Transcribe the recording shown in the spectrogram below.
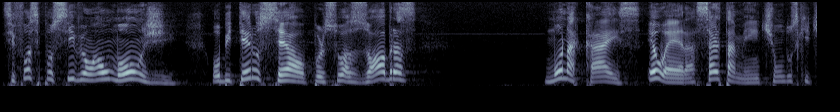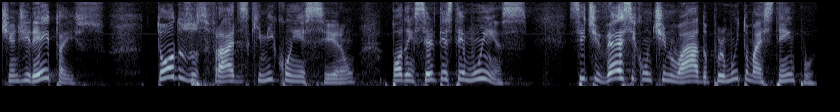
Se fosse possível a um monge obter o céu por suas obras monacais, eu era certamente um dos que tinha direito a isso. Todos os frades que me conheceram podem ser testemunhas. Se tivesse continuado por muito mais tempo,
